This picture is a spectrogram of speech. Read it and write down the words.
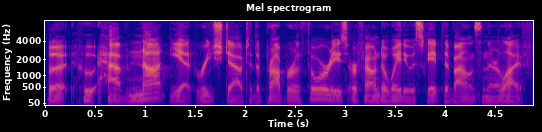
but who have not yet reached out to the proper authorities or found a way to escape the violence in their life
